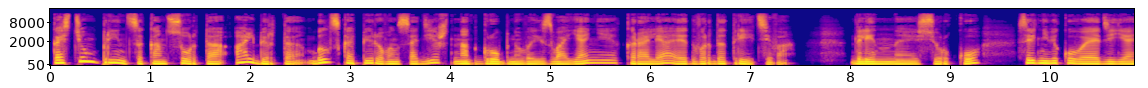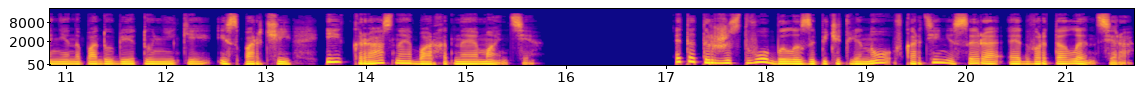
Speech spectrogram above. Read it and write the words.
Костюм принца-консорта Альберта был скопирован с одежд надгробного изваяния короля Эдварда III. Длинное сюрко — средневековое одеяние наподобие туники из парчи и красная бархатная мантия. Это торжество было запечатлено в картине сэра Эдварда Лэнсера,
